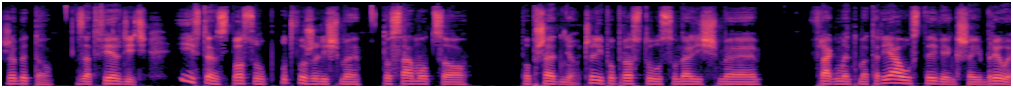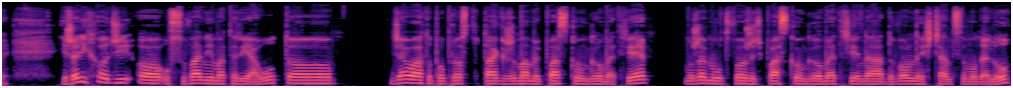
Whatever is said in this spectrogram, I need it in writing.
żeby to zatwierdzić. I w ten sposób utworzyliśmy to samo co poprzednio, czyli po prostu usunęliśmy fragment materiału z tej większej bryły. Jeżeli chodzi o usuwanie materiału, to działa to po prostu tak, że mamy płaską geometrię, możemy utworzyć płaską geometrię na dowolnej ściance modelu.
